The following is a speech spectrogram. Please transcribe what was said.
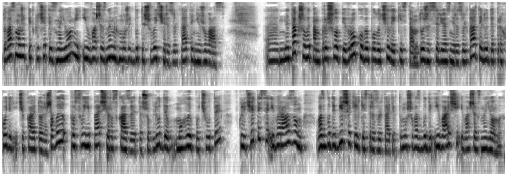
До вас можуть підключитись знайомі, і у ваших знайомих можуть бути швидші результати, ніж у вас. Е, Не так, що ви там пройшло півроку, ви отримали якісь там дуже серйозні результати, люди приходять і чекають теж. А ви про свої перші розказуєте, щоб люди могли почути, включитися, і ви разом у вас буде більша кількість результатів, тому що у вас буде і ваші, і ваших знайомих.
